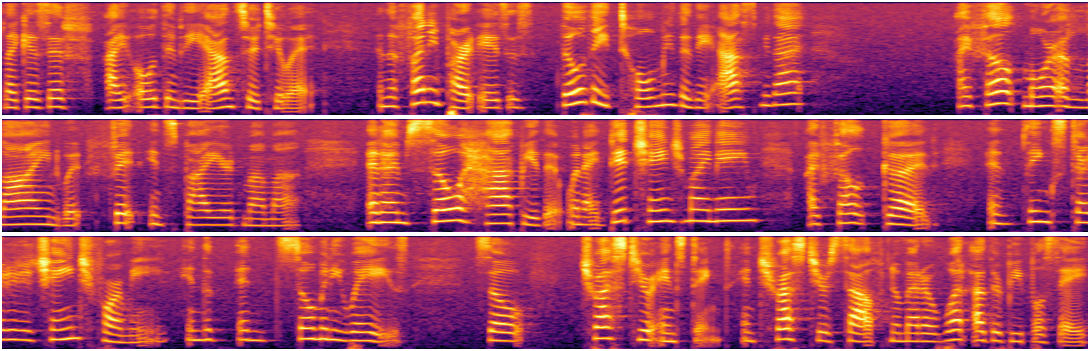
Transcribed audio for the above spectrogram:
Like as if I owed them the answer to it. And the funny part is, is though they told me that they asked me that, I felt more aligned with Fit Inspired Mama. And I'm so happy that when I did change my name, I felt good and things started to change for me in the in so many ways. So trust your instinct and trust yourself no matter what other people say.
